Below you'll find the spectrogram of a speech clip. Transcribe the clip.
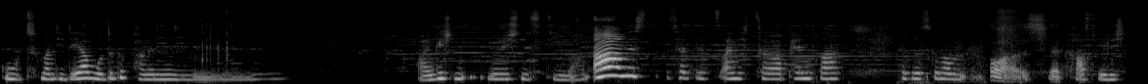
Gut, Mantidea wurde gefangen. Eigentlich würde ich ins Team machen. Ah, Mist. Es hätte jetzt eigentlich Zarapendra hätte es genommen. Oh, es wäre krass wenig.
